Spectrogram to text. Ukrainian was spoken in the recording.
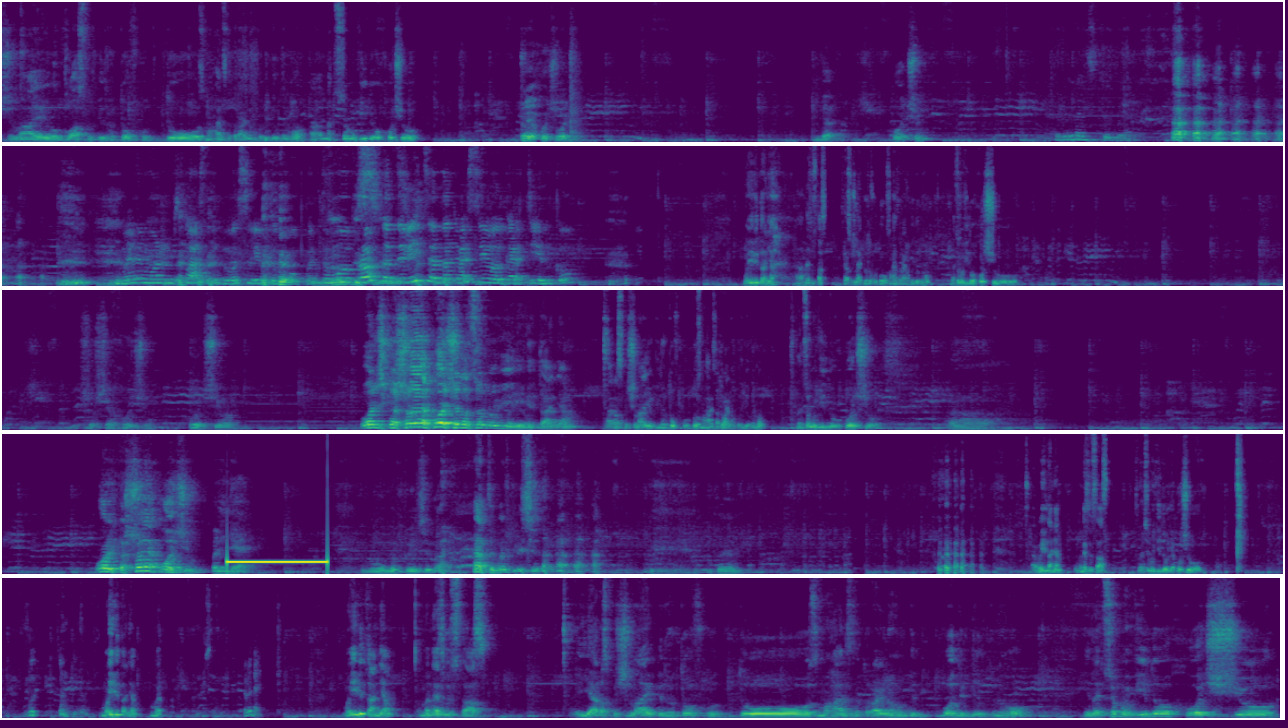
Починаю власну підготовку до змагань з бодібілдингу. А на цьому відео хочу. Що я хочу, Ольга? Де? Хочу. Студія. Ми не можемо скласти двох слів докупи, тому просто дивіться на красиву картинку. Мої вітання. А, мене Стас. Я підготовку до змагань з бодібілдингу. На цьому відео хочу. Що ж я хочу? Хочу. Олечка, що я хочу на цьому відео? вітання. Зараз починаю підготовку до змагань з натурального. На цьому відео хочу. е, Олька, що я хочу? Блядь. Ну, не включено. А тебе включено. Так. А мої вітання. Мене звуть На цьому відео я хочу. Мої вітання. Мої вітання. Мене звуть Стас. Я розпочинаю підготовку до змагань з натурального бі- бодибілдингу. І на цьому відео хочу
